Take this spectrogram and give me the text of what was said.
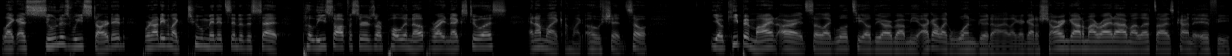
Like as soon as we started, we're not even like two minutes into the set. Police officers are pulling up right next to us, and I'm like, I'm like, oh shit. So, yo, keep in mind. All right, so like little TLDR about me. I got like one good eye. Like I got a Sharingan in my right eye. My left eye is kind of iffy.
